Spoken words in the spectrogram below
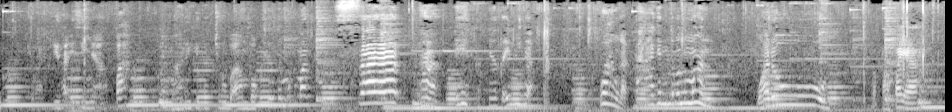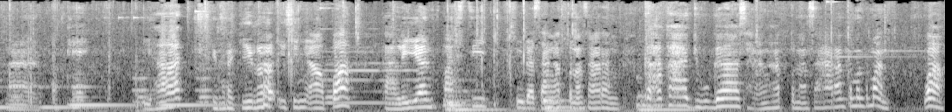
Kira-kira isinya apa? Mari kita coba unboxing teman-teman. Set. Nah, eh ternyata ini enggak. Wah, enggak tajam teman-teman. Waduh, apa-apa ya. Nah, oke. Lihat kira-kira isinya apa? Kalian pasti sudah sangat penasaran. Kakak juga sangat penasaran teman-teman. Wah,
